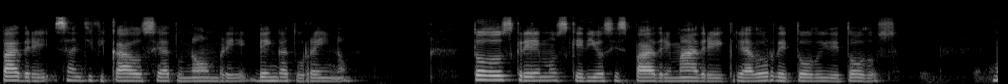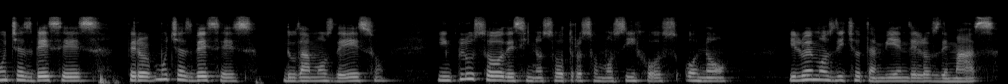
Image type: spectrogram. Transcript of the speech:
Padre, santificado sea tu nombre, venga tu reino. Todos creemos que Dios es Padre, Madre, Creador de todo y de todos. Muchas veces, pero muchas veces Dudamos de eso, incluso de si nosotros somos hijos o no, y lo hemos dicho también de los demás,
